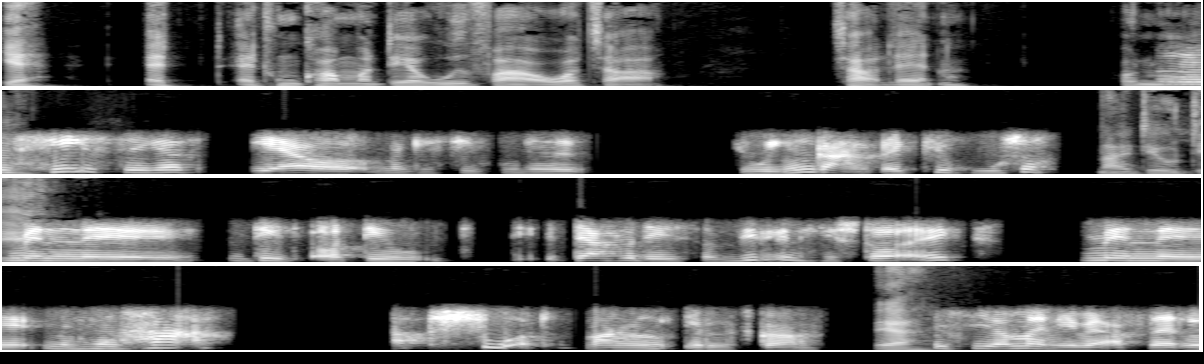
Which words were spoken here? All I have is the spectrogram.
ja, at, at hun kommer derudefra og overtager tager landet på en måde. Mm, helt sikkert. Ja, og man kan sige, hun er jo ikke engang rigtig russer. Nej, det er jo det. Men, øh, det, og det er jo derfor, det er så vild en historie, ikke? Men, øh, men hun har absurd mange elskere. Ja. Det siger man i hvert fald.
